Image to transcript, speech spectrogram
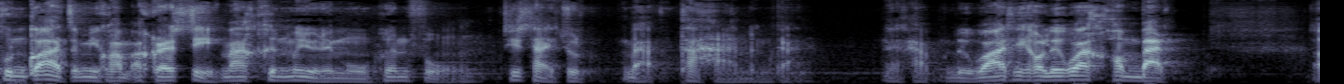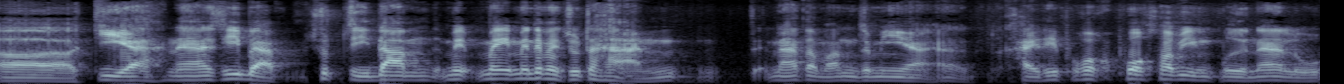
คุณก็อาจจะมีความ aggressive มากขึ้นเมื่ออยู่ในหมู่เพื่อนฝูงที่ใส่ชุดแบบทหารเหมือนกันนะครับ หรือว่าที่เขาเรียกว่า combat เกียร์นะที่แบบชุดสีดำไม่ไม่ไม่ได้เป็นชุดทหารนะ แต่ว่ามันจะมีอะใครที่พวกพวกชอบยิงปืนน่ารู้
